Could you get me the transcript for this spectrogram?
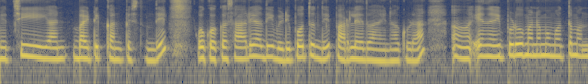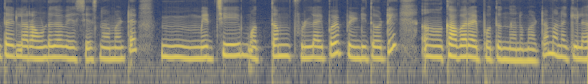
మిర్చి బయటికి కనిపిస్తుంది. ఒక్కొక్కసారి అది విడిపోతుంది పర్లేదు అయినా కూడా. ఇప్పుడు మనము మొత్తం అంతా ఇట్లా రౌండ్గా వేస్ట్ చేసినామంటే మిర్చి మొత్తం ఫుల్ అయిపోయి పిండితోటి కవర్ అయిపోతుంది అనమాట మనకి ఇలా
